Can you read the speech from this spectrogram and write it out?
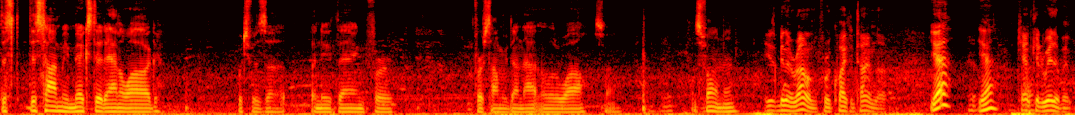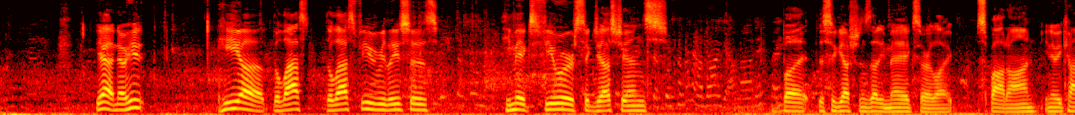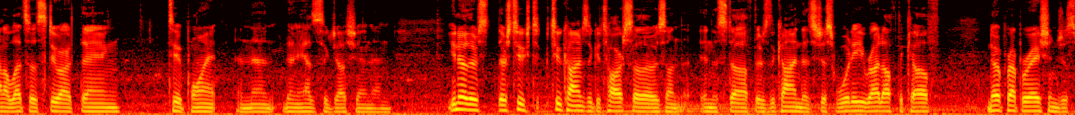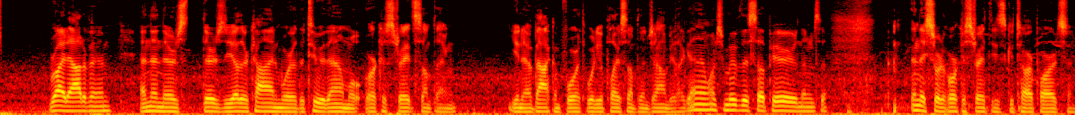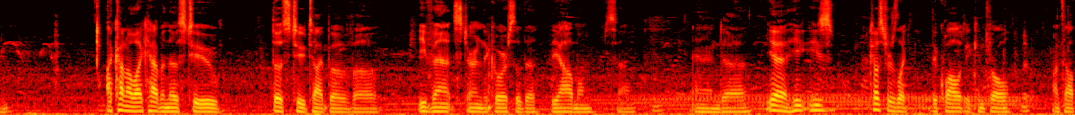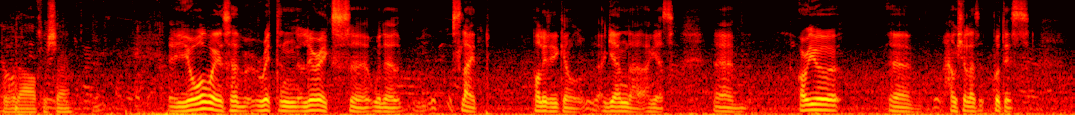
this this time we mixed it analog, which was a, a new thing for first time we've done that in a little while. So it was fun, man. He's been around for quite a time now. Yeah, yeah, Can't get rid of him. yeah. No, he he uh the last the last few releases, he makes fewer suggestions but the suggestions that he makes are like spot on. You know, he kind of lets us do our thing to a point, and then then he has a suggestion. And you know, there's there's two two kinds of guitar solos on in the stuff. There's the kind that's just Woody right off the cuff, no preparation, just right out of him. And then there's there's the other kind where the two of them will orchestrate something. You know, back and forth. Woody you play something, John be like, eh, "Why don't you move this up here?" And then it's a, and they sort of orchestrate these guitar parts and I kind of like having those two those two type of uh, events during the course of the, the album so and uh, yeah he, he's Custer's like the quality control on top of it all for sure You always have written lyrics uh, with a slight political agenda, I guess. Uh, are you, uh, how shall I put this,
